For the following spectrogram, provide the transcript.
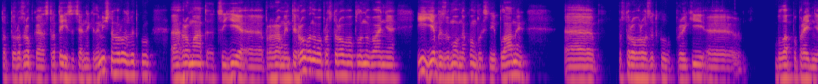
тобто розробка стратегії соціально-економічного розвитку громад. Це є програми інтегрованого просторового планування і є безумовно комплексні плани е, просторового розвитку, про які е, була попередня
